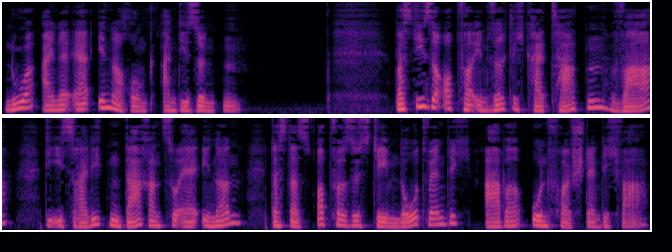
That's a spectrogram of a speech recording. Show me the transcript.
nur eine Erinnerung an die Sünden. Was diese Opfer in Wirklichkeit taten, war, die Israeliten daran zu erinnern, dass das Opfersystem notwendig, aber unvollständig war.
